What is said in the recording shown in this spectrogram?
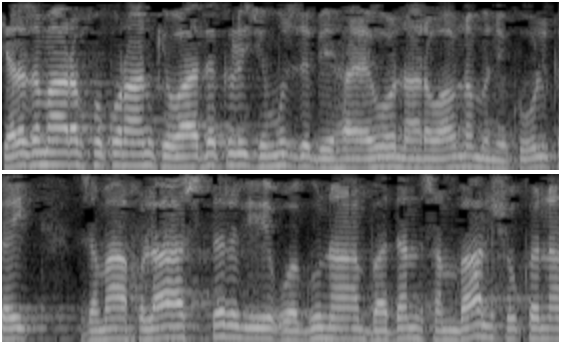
چیرې زما رب خو قران کې وعده کړی چې مزد بهای او نارواو نه منې کول کوي زما خلاص ترږي غوګنا بدن سنبال شکنا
